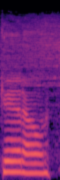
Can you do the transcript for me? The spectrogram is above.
get on.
